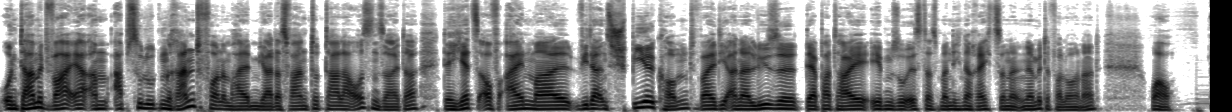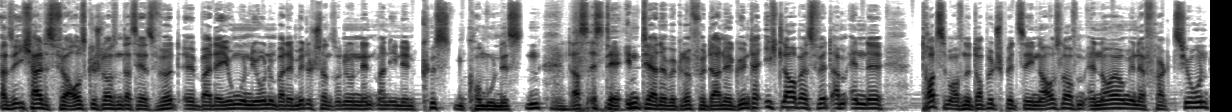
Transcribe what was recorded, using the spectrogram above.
und damit war er am absoluten Rand vor einem halben Jahr. Das war ein totaler Außenseiter, der jetzt auf einmal wieder ins Spiel kommt, weil die Analyse der Partei eben so ist, dass man nicht nach rechts, sondern in der Mitte verloren hat. Wow. Also ich halte es für ausgeschlossen, dass er es wird. Äh, bei der Jungen Union und bei der Mittelstandsunion nennt man ihn den Küstenkommunisten. Mhm. Das ist der interne Begriff für Daniel Günther. Ich glaube, es wird am Ende trotzdem auf eine Doppelspitze hinauslaufen. Erneuerung in der Fraktion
